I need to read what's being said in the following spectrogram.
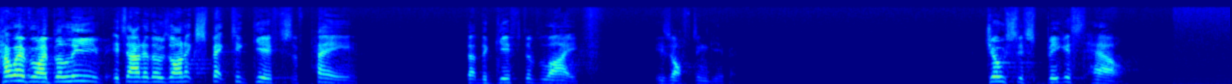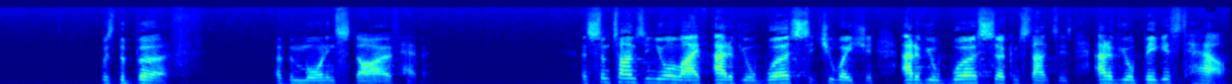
However, I believe it's out of those unexpected gifts of pain that the gift of life is often given. Joseph's biggest hell was the birth of the morning star of heaven. And sometimes in your life, out of your worst situation, out of your worst circumstances, out of your biggest hell,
